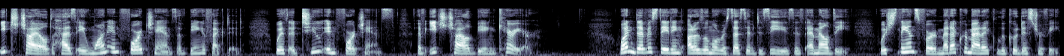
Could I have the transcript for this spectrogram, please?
each child has a 1 in 4 chance of being affected, with a 2 in 4 chance of each child being a carrier. One devastating autosomal recessive disease is MLD, which stands for metachromatic leukodystrophy.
